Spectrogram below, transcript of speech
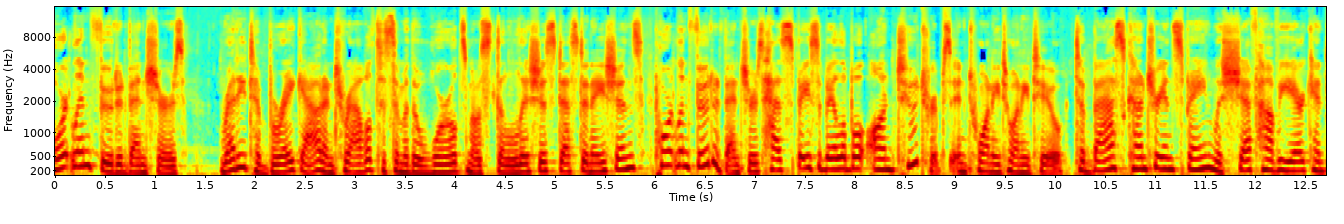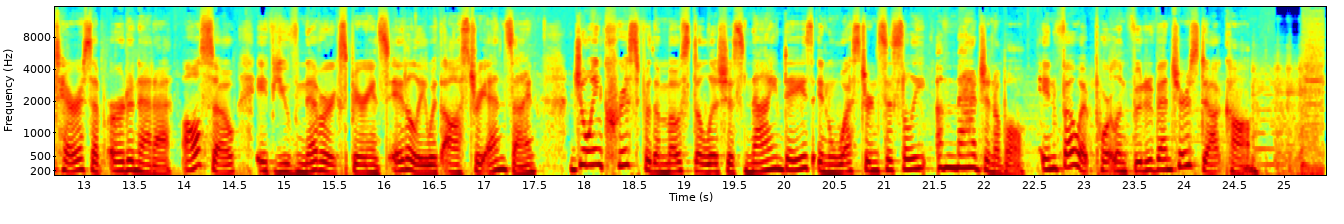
Portland Food Adventures. Ready to break out and travel to some of the world's most delicious destinations? Portland Food Adventures has space available on two trips in 2022 to Basque Country in Spain with Chef Javier Canteras of Urdaneta. Also, if you've never experienced Italy with Austria Ensign, join Chris for the most delicious nine days in Western Sicily imaginable. Info at portlandfoodadventures.com.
